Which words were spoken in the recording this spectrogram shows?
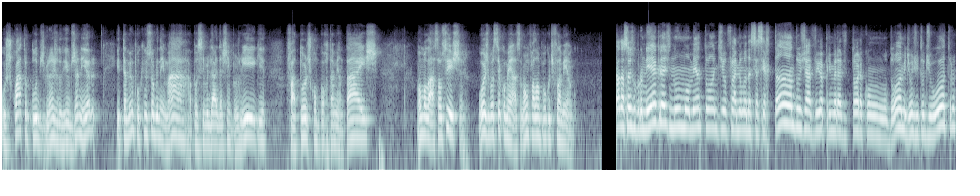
os quatro clubes grandes do Rio de Janeiro e também um pouquinho sobre Neymar, a possibilidade da Champions League, fatores comportamentais. Vamos lá, Salsicha. Hoje você começa. Vamos falar um pouco de Flamengo. Saudações rubro-negras, num momento onde o Flamengo anda se acertando, já veio a primeira vitória com o Dome, de um jeito ou de outro.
